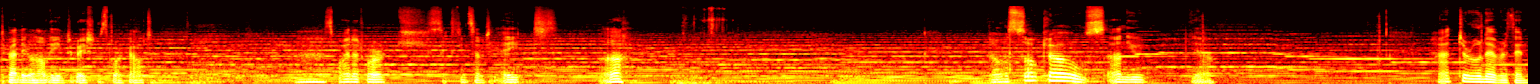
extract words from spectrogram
Depending on how the integrations work out. Uh, spy network, 1678. Ah. I was so close, and you... yeah. Had to ruin everything.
